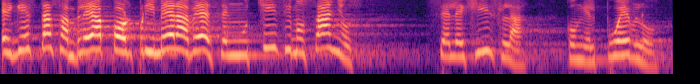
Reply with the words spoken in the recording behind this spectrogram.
En esta asamblea por primera vez en muchísimos años se legisla con el pueblo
